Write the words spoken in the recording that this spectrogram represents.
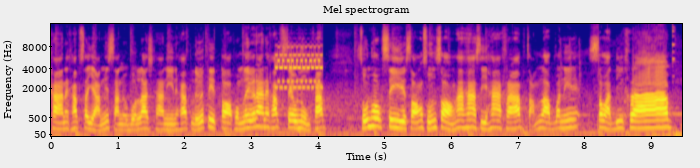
คาร์นะครับสยามนิสสันอุบลราชธานีนะครับหรือติดต่อผมเลยก็ได้นะครับเซลล์หนุ่มครับ064 202 5545 ครับสำหรับวันนี้สวัสดีครับ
